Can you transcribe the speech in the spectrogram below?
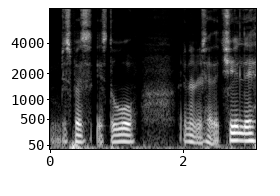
después estuvo en la Universidad de Chile.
